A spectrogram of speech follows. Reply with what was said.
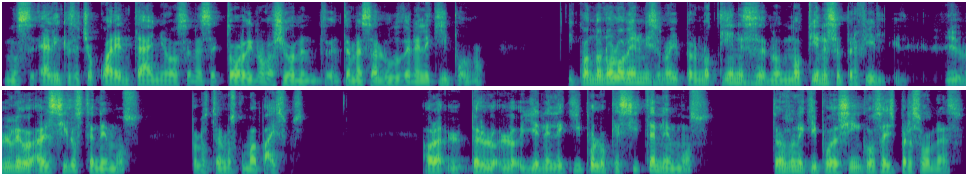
no sé, alguien que se echó 40 años en el sector de innovación en, temas de salud en el equipo, ¿no? Y cuando no lo ven, me dicen, oye, pero no tienes ese, no, no tiene ese perfil. yo, yo, le digo, a ver, sí los tenemos, pero los tenemos como advisors. Ahora, pero y en el equipo lo que sí tenemos, tenemos un equipo de cinco o seis personas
